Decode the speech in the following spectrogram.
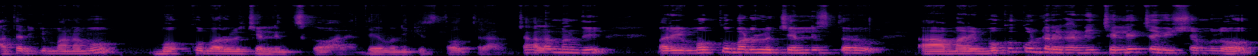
అతనికి మనము మొక్కుబడులు చెల్లించుకోవాలి. దేవునికి స్తోత్రాలు. చాలామంది మరి మొక్కుబడులు చెల్లిస్తారు మరి మొక్కుకుంటారు కానీ చెల్లించే విషయంలో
